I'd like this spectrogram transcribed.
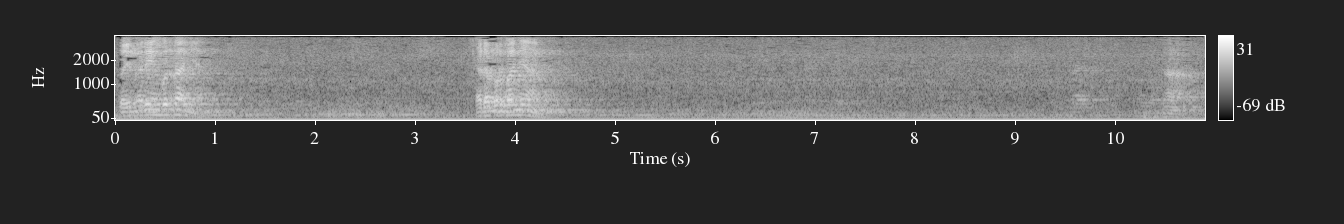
Baik, ada yang bertanya? Ada pertanyaan? Nah.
